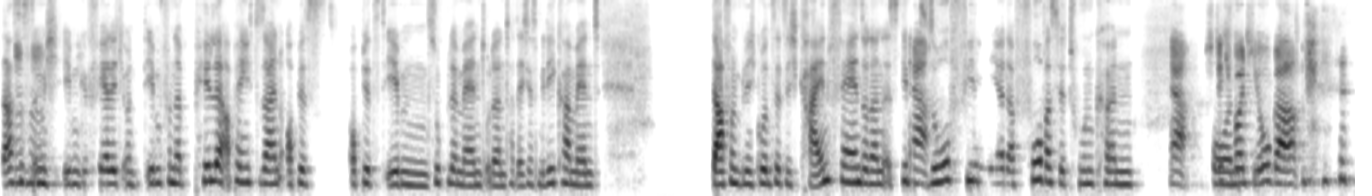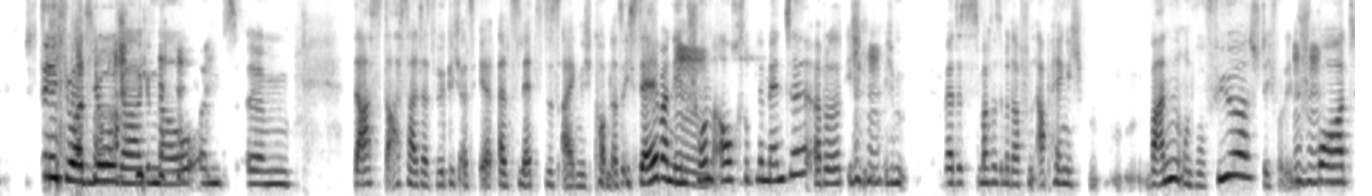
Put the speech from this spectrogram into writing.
Das mhm. ist nämlich eben gefährlich und eben von der Pille abhängig zu sein, ob jetzt, ob jetzt eben ein Supplement oder ein tatsächliches Medikament. Davon bin ich grundsätzlich kein Fan, sondern es gibt ja. so viel mehr davor, was wir tun können. Ja, Stichwort und Yoga. Stichwort Yoga, genau. Und ähm, dass das halt, halt wirklich als, als letztes eigentlich kommt. Also ich selber nehme mhm. schon auch Supplemente, aber ich, mhm. ich das, mache das immer davon abhängig, wann und wofür, Stichwort eben mhm. Sport.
